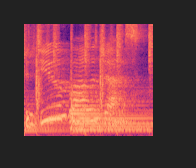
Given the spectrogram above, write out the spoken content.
Should you apologize?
